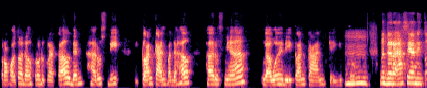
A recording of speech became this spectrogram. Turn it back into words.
rokok itu adalah produk legal dan harus diiklankan padahal harusnya nggak boleh diiklankan kayak gitu. Hmm, negara ASEAN itu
